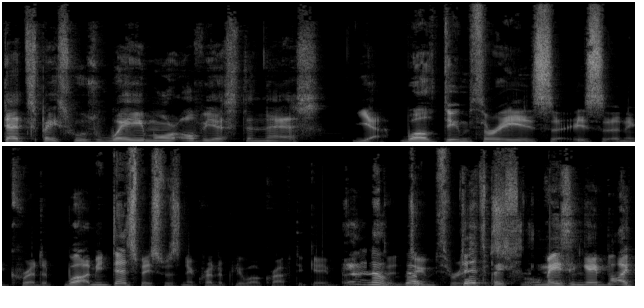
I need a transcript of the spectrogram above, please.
Dead Space was way more obvious than this. Yeah. Well, Doom Three is is an incredible. Well, I mean, Dead Space was an incredibly well crafted game, but, no, but no, Doom Three. Dead was, Space was an amazing game, but I,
